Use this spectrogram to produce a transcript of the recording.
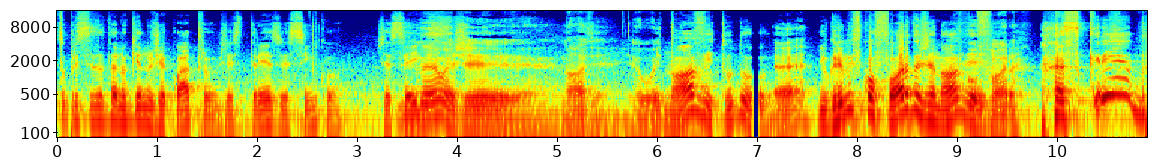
tu precisa estar no quê? No G4? G3? G5? G6? Não, é G9. É oito. Nove, tudo? É? E o Grêmio ficou fora do G9? Ficou fora. Mas credo!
